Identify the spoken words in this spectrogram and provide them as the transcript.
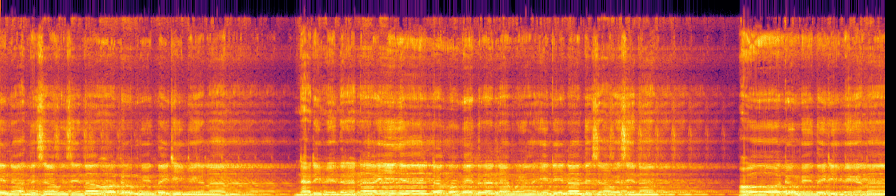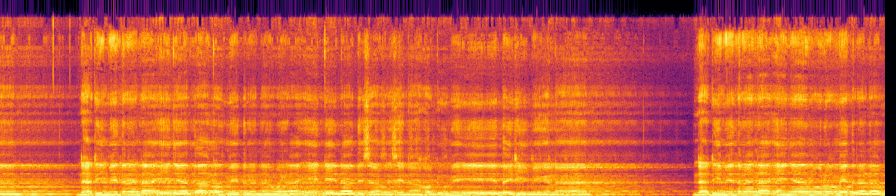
ေနသစ္စာဝဇေနဟောတုမေသိဋ္ဌိမေငလံနတ္တိမေတ္တရဏအညံဓမ္မမေတ္တရဏဝရဣတေနသစ္စာဝဇေန ဟောတုမေသိဋ္ဌိမေငလံနတ္တိမေတ္တရဏအညံသံဃောမေတ္တရဏဝရဣတေနသစ္စာဝဇေနဟောတုမေသိဋ္ဌိမေငလံနတ္တိမေတ္တရဏအညံဘုရောမေတ္တရဏဝ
